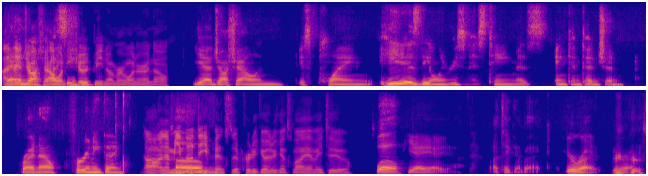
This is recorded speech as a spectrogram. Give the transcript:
I think Josh Allen should people- be number one right now. Yeah, Josh Allen is playing. He is the only reason his team is in contention right now for anything. Oh, and I mean the Um, defense did pretty good against Miami too. Well, yeah, yeah, yeah. I take that back. You're right. You're right.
